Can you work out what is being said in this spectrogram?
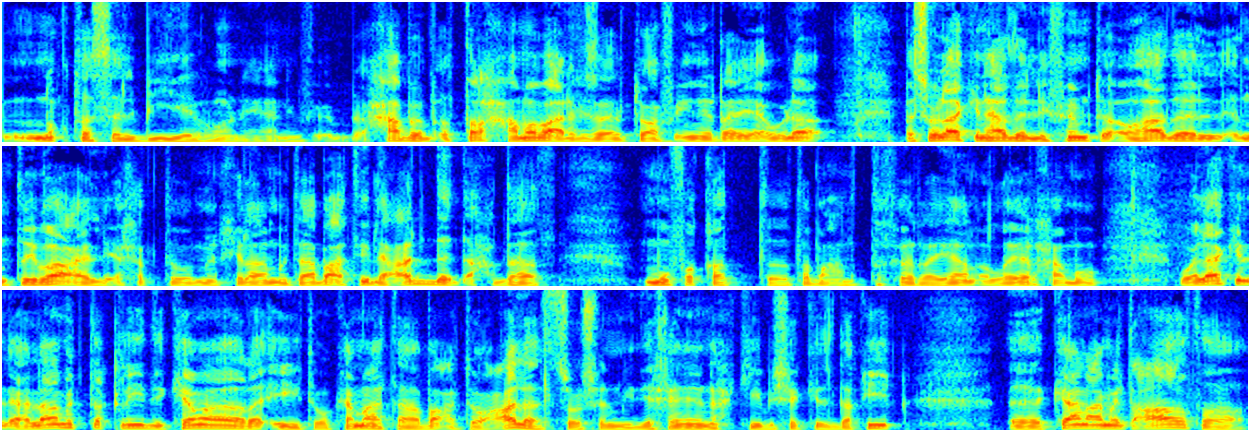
نقطة سلبية هون يعني حابب أطرحها ما بعرف إذا بتوافقيني الرأي أو لا بس ولكن هذا اللي فهمته أو هذا الانطباع اللي أخذته من خلال متابعتي لعدة أحداث مو فقط طبعا الطفل ريان الله يرحمه. ولكن الإعلام التقليدي كما رايته وكما تابعته على ال social media خلينا نحكي بشكل دقيق آه، كان عم يتعاطى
